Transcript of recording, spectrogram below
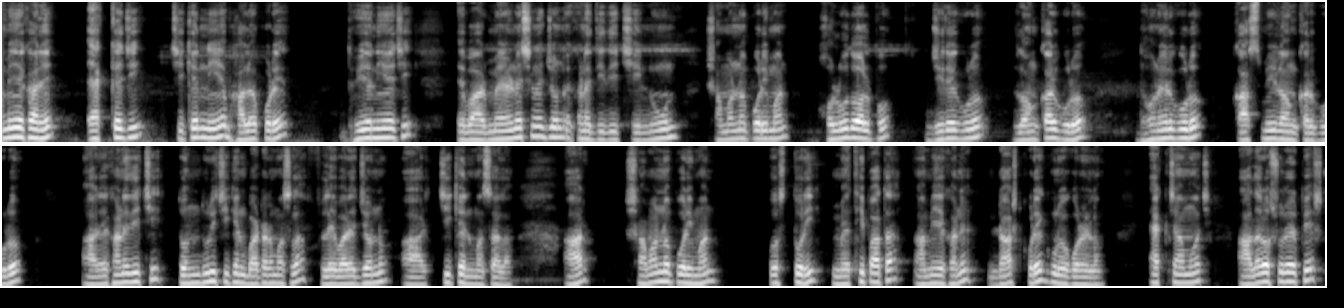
আমি এখানে এক কেজি চিকেন নিয়ে ভালো করে ধুয়ে নিয়েছি। এবার ম্যারিনেশনের জন্য এখানে দিয়ে দিচ্ছি নুন, সামান্য পরিমাণ, হলুদ অল্প, জিরে গুঁড়ো, লঙ্কার গুঁড়ো, ধনের গুঁড়ো, কাশ্মীরি লঙ্কার গুঁড়ো। আর এখানে দিচ্ছি তন্দুরি চিকেন বাটার মশলা ফ্লেভারের জন্য আর চিকেন মশলা। আর সামান্য পরিমাণ কস্তুরি মেথি পাতা আমি এখানে ডাস্ট করে গুঁড়ো করে নিলাম। এক চামচ আদা রসুনের পেস্ট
